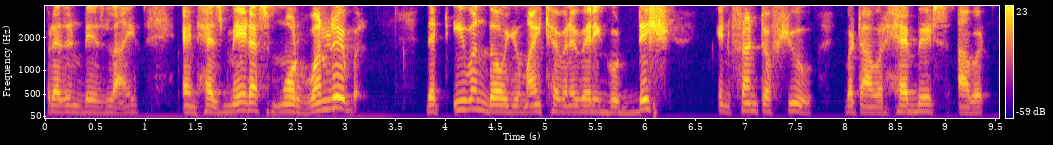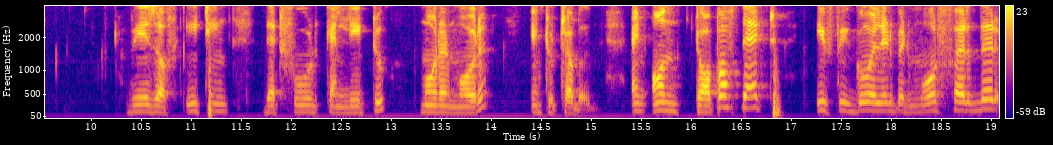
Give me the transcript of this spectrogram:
present day's life and has made us more vulnerable that even though you might have a very good dish in front of you but our habits our ways of eating that food can lead to more and more into trouble. And on top of that if we go a little bit more further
